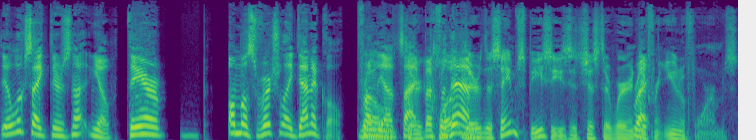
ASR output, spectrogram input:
it looks like there's not you know they're almost virtually identical from the outside, they're but for them, they're the same species. It's just they're wearing Right. different uniforms.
